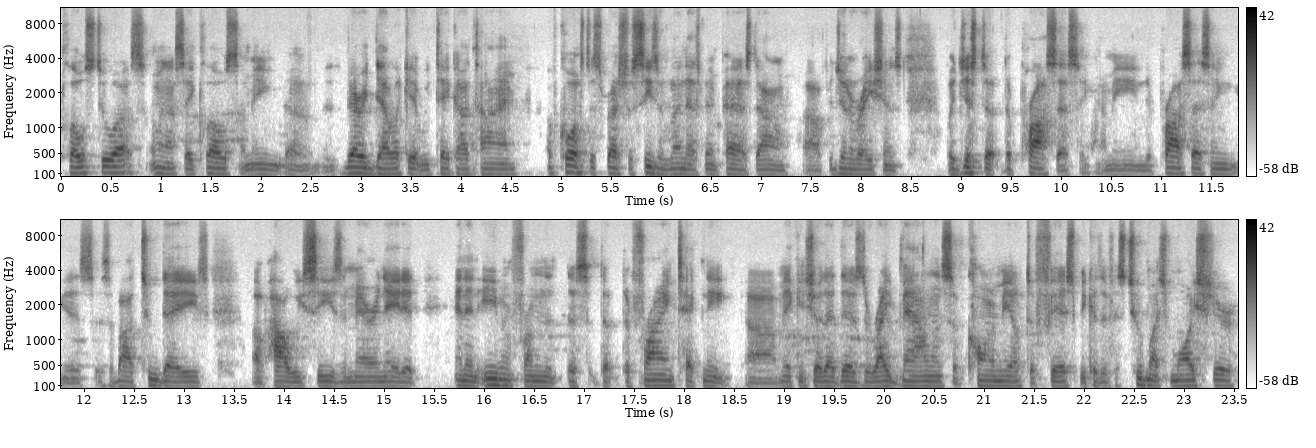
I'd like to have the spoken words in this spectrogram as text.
close to us. When I say close, I mean uh, it's very delicate. We take our time of course, the special season blend that's been passed down uh, for generations, but just the, the processing. I mean, the processing is, is about two days of how we season, marinate it, and then even from the, the, the frying technique, uh, making sure that there's the right balance of cornmeal to fish, because if it's too much moisture,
